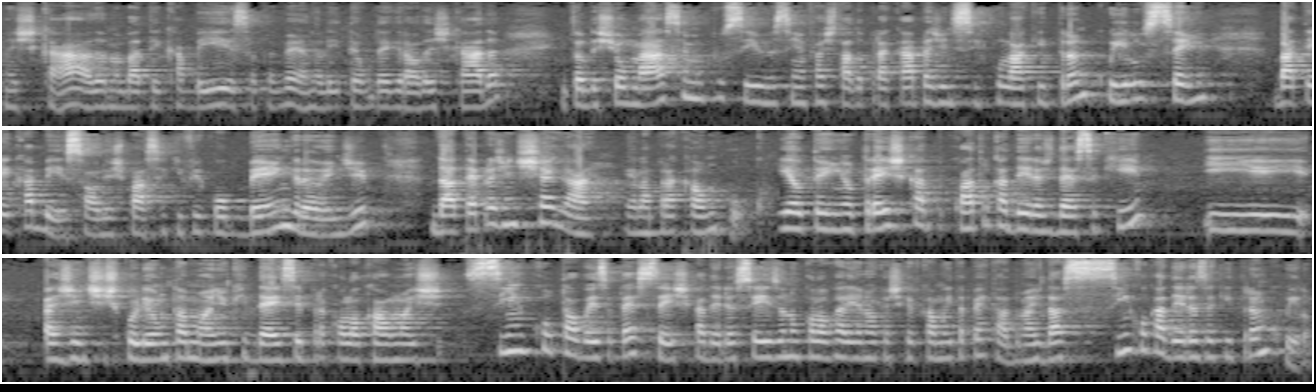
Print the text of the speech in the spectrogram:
na, escada, não bater cabeça, tá vendo? Ali tem um degrau da escada. Então deixei o máximo possível assim afastado para cá pra gente circular aqui tranquilo, sem bater cabeça. Olha, o espaço aqui ficou bem grande. Dá até pra gente chegar ela pra cá um pouco. E eu tenho três, quatro cadeiras dessa aqui e a gente escolheu um tamanho que desse para colocar umas cinco, talvez até seis cadeiras. Seis eu não colocaria não, que acho que ia ficar muito apertado, mas dá cinco cadeiras aqui tranquilo.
